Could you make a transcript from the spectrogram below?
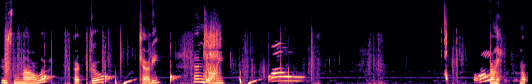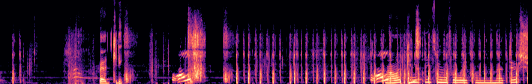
Here's Nala, Echo, Caddy, and Donnie. Donnie, no. Bad kitty. Nala, can you please move away from that dish?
